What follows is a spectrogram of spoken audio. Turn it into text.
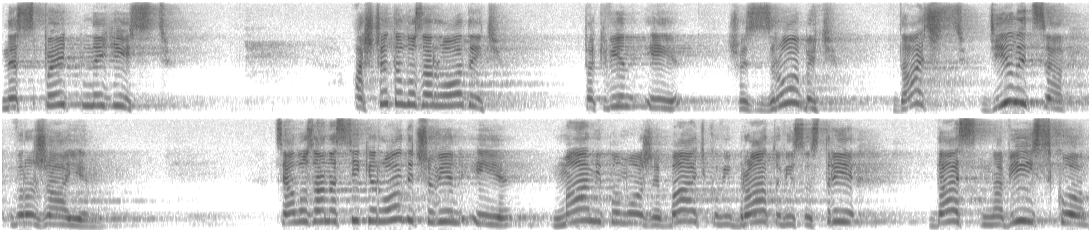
не спить, не їсть. А ще та лоза родить, так він і щось зробить, дасть, ділиться врожаєм. Ця лоза настільки родить, що він і мамі поможе, батькові, братові, сестрі, дасть на військо,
